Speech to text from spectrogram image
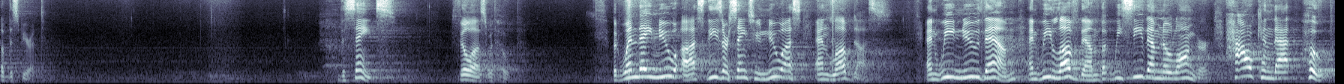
of the Spirit. The saints fill us with hope. But when they knew us, these are saints who knew us and loved us, and we knew them and we love them, but we see them no longer. How can that hope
